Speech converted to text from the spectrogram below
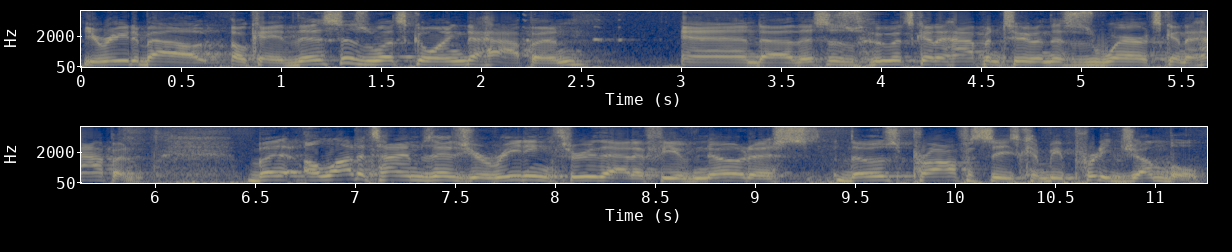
You read about, okay, this is what's going to happen and uh, this is who it's going to happen to, and this is where it's going to happen. But a lot of times, as you're reading through that, if you've noticed, those prophecies can be pretty jumbled.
